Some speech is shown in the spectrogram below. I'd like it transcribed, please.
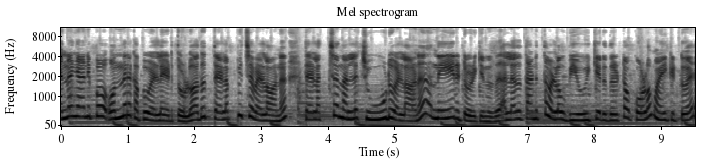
എന്നാൽ ഞാനിപ്പോൾ ഒന്നര കപ്പ് വെള്ളം എടുത്തുള്ളൂ. അത് തിളപ്പിച്ച വെള്ളമാണ്. തിളച്ച നല്ല ചൂട് വെള്ളമാണ് നേരിട്ട് ഒഴിക്കുന്നത്. അല്ലാതെ തണുത്ത വെള്ളം ഉപയോഗിക്കരുത് കേട്ടോ. കുളമായി കിട്ടുവേ.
